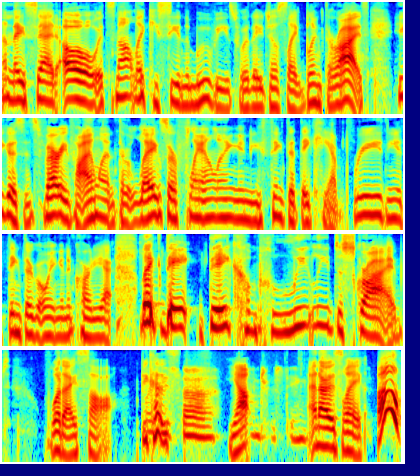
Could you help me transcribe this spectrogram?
And they said, Oh, it's not like you see in the movies where they just like blink their eyes. He goes, It's very violent. Their legs are flailing and you think that they can't breathe and you think they're going into cardiac. Like they they completely described what I saw. Because saw. yeah. Interesting. and I was like, Oh,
